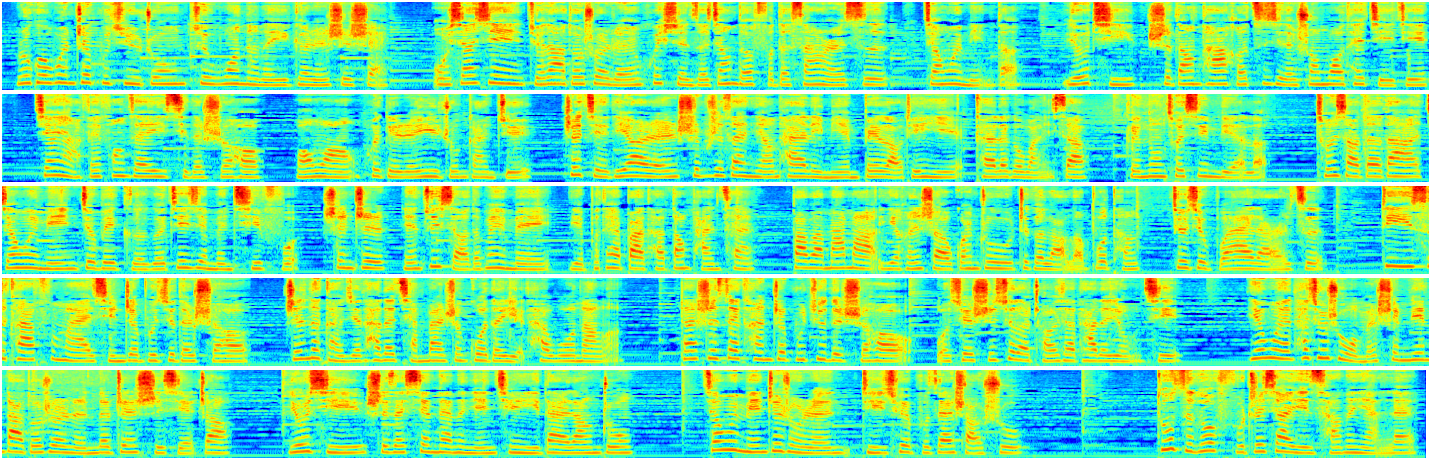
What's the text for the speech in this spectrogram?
如果问这部剧中最窝囊的一个人是谁，我相信绝大多数人会选择江德福的三儿子江卫民的。尤其是当他和自己的双胞胎姐姐江亚飞放在一起的时候，往往会给人一种感觉：这姐弟二人是不是在娘胎里面被老天爷开了个玩笑，给弄错性别了？从小到大，江卫民就被哥哥姐姐们欺负，甚至连最小的妹妹也不太把他当盘菜。爸爸妈妈也很少关注这个姥姥不疼、舅舅不爱的儿子。第一次看《父母爱情》这部剧的时候，真的感觉他的前半生过得也太窝囊了。但是在看这部剧的时候，我却失去了嘲笑他的勇气，因为他就是我们身边大多数人的真实写照。尤其是在现代的年轻一代当中，江卫民这种人的确不在少数。多子多福之下隐藏的眼泪。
